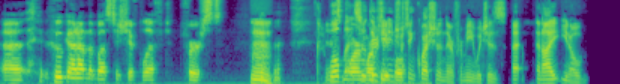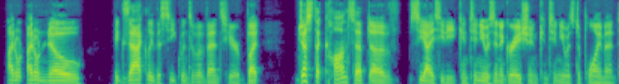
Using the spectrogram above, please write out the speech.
uh, who got on the bus to shift left first. Mm. well, so there's people. an interesting question in there for me, which is, uh, and I, you know, I don't, I don't know exactly the sequence of events here, but just the concept of CI/CD, continuous integration, continuous deployment.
